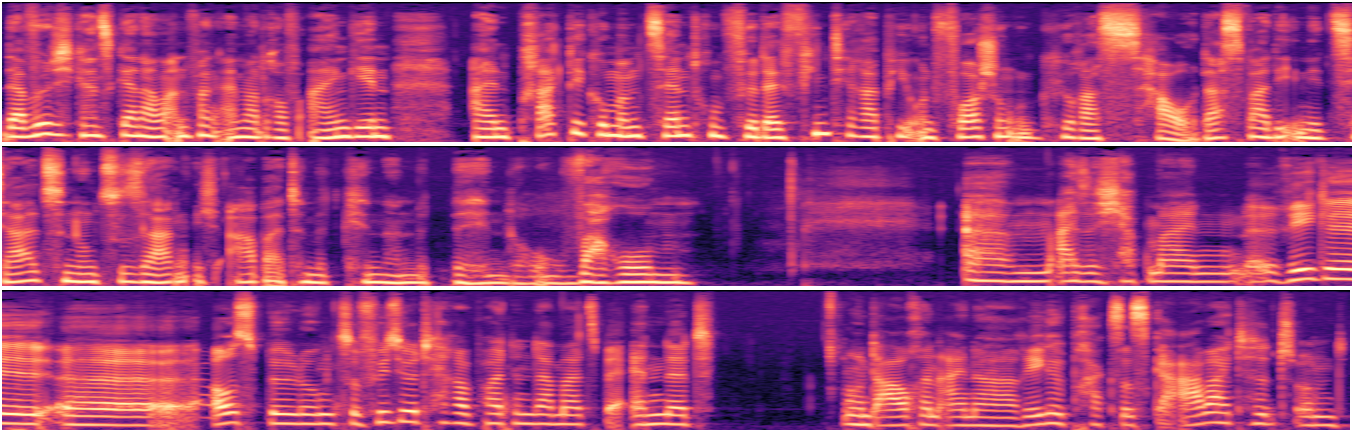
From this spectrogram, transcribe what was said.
da würde ich ganz gerne am Anfang einmal drauf eingehen. Ein Praktikum im Zentrum für Delfintherapie und Forschung in Curaçao. Das war die Initialzündung zu sagen, ich arbeite mit Kindern mit Behinderung. Warum? Ähm, also ich habe meine Regelausbildung äh, zur Physiotherapeutin damals beendet und auch in einer Regelpraxis gearbeitet und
